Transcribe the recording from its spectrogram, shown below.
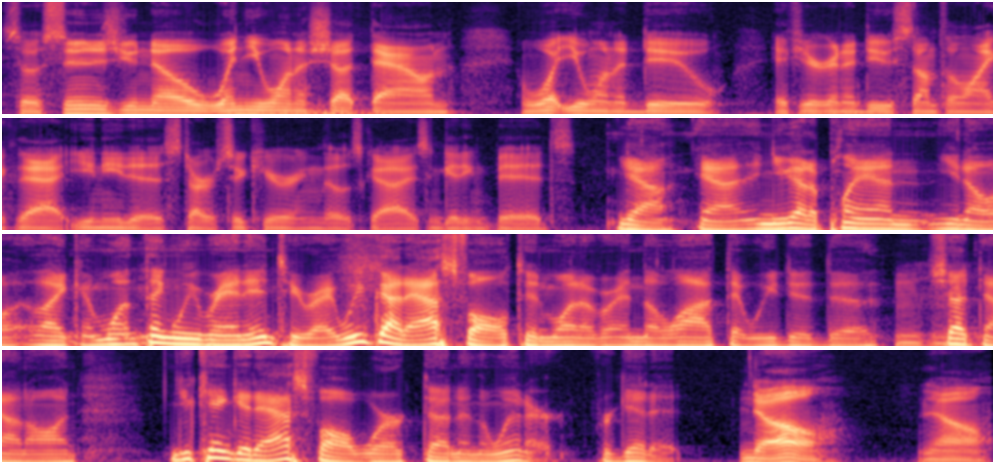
So as soon as you know when you want to shut down and what you want to do, if you're going to do something like that, you need to start securing those guys and getting bids. Yeah, yeah, and you got to plan. You know, like and one thing we ran into, right? We've got asphalt in one of our in the lot that we did the Mm-hmm. shutdown on. You can't get asphalt work done in the winter. Forget it. No, no,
